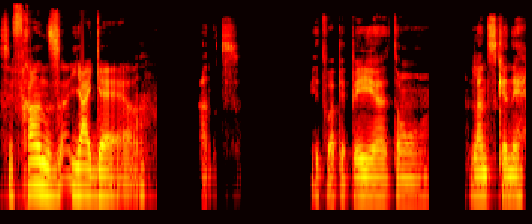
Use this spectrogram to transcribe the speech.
C'est Franz Jaeger. Hans. Et toi, Pépé, euh, ton Landskenet.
